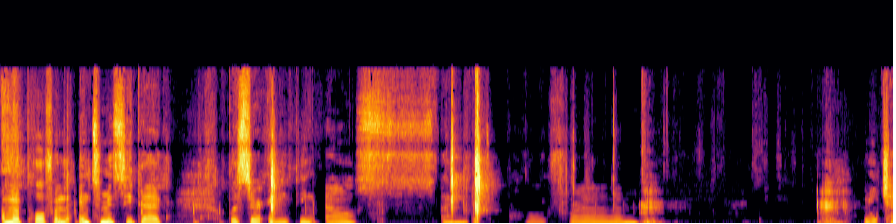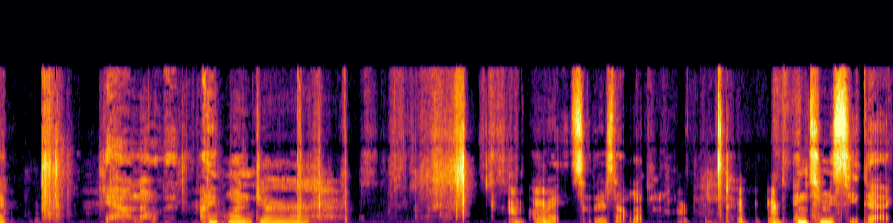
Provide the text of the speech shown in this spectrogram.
I'm going to pull from the intimacy deck. Was there anything else I need to pull from? Let me check. Yeah, no. I wonder. All right, so there's that one. Intimacy deck.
